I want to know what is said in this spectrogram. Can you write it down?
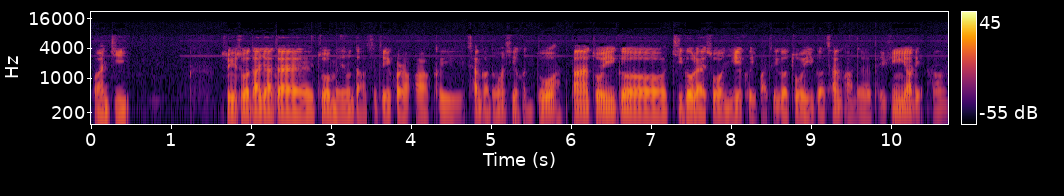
环节，所以说大家在做美容导师这一块的话，可以参考的东西很多。当然，作为一个机构来说，你也可以把这个作为一个参考的培训要点啊，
